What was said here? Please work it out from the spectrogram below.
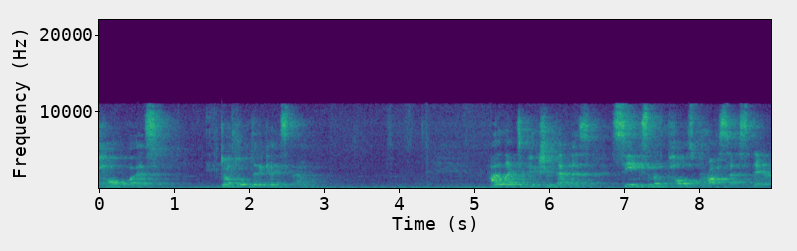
Paul was. Don't hold it against them. I like to picture that as seeing some of Paul's process there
